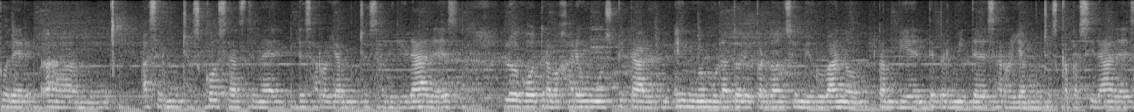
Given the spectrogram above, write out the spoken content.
poder um, hacer muchas cosas, tener, desarrollar muchas habilidades. Luego trabajar en un hospital, en un ambulatorio, perdón, semiurbano también te permite desarrollar muchas capacidades,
